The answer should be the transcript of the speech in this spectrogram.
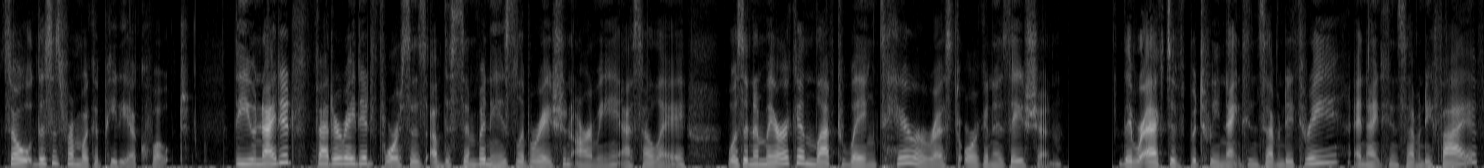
So this is from Wikipedia quote. The United Federated Forces of the Symbionese Liberation Army, SLA, was an American left-wing terrorist organization. They were active between 1973 and 1975,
